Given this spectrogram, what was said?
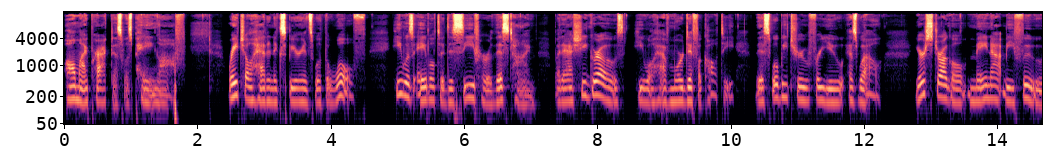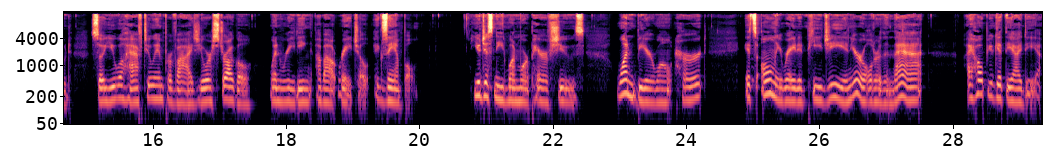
All my practice was paying off. Rachel had an experience with the wolf. He was able to deceive her this time, but as she grows, he will have more difficulty. This will be true for you as well. Your struggle may not be food, so you will have to improvise your struggle when reading about Rachel. Example You just need one more pair of shoes. One beer won't hurt. It's only rated PG, and you're older than that. I hope you get the idea.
